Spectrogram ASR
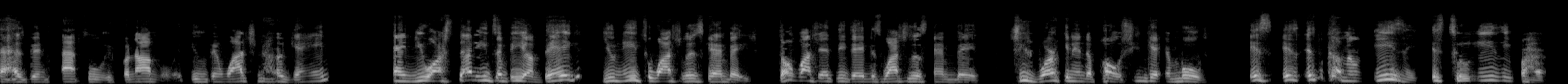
that has been absolutely phenomenal. If you've been watching her game and you are studying to be a big, you need to watch Liz Cambage. Don't watch Anthony Davis, watch Liz Cambage. She's working in the post, she's getting moves. It's, it's, it's becoming easy. It's too easy for her.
